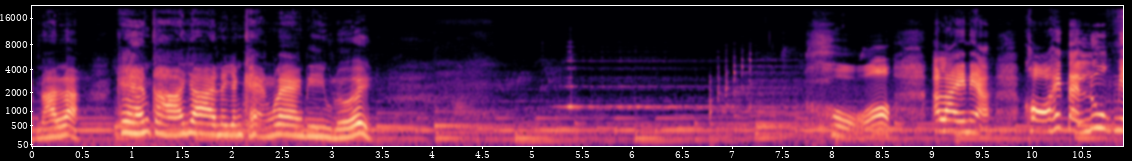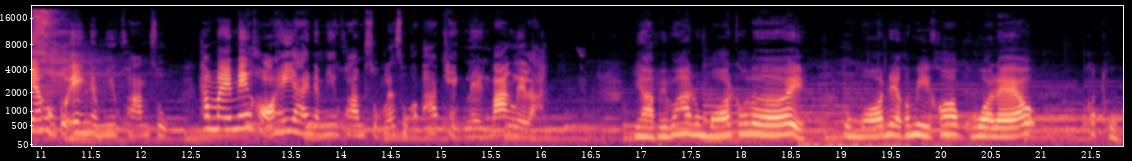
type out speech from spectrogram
บนั้นล่ะ แขนขายายเนี่ยยังแข็งแรงดีอยู่เลย โห อะไรเนี่ย ขอให้แต่ลูกเมียของตัวเองเนี่ยมีความสุขทำไมไม่ขอให้ยายเนี่ยมีความสุขและสุขภาพแข็งแรงบ้างเลยล่ะ อย่าไปว่าลุงบอสเขาเลยลุงบอสเนี่ยเขามีครอบครัวแล้ว ก็ถูก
